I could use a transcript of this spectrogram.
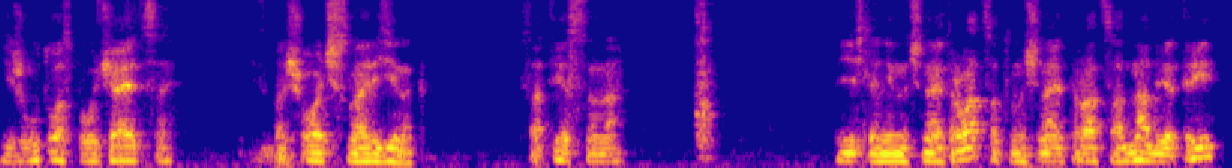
и жгут у вас получается из большого числа резинок. Соответственно, если они начинают рваться, то начинает рваться 1, 2, 3,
